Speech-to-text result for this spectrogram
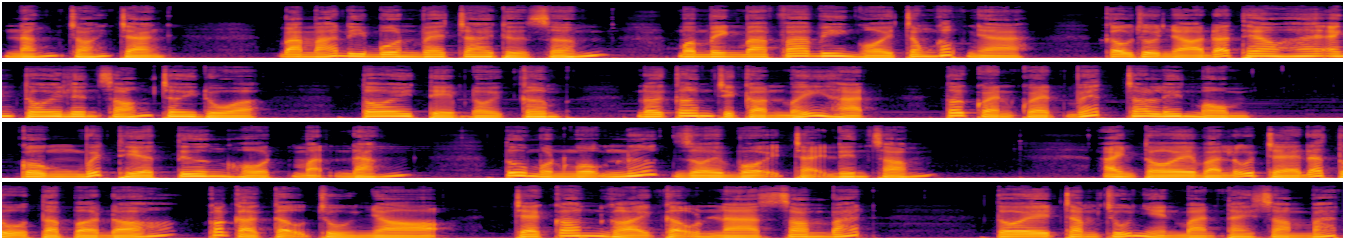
nắng chói chang. Bà má đi buôn ve chai từ sớm, một mình bà Pha Vi ngồi trong góc nhà. Cậu chủ nhỏ đã theo hai anh tôi lên xóm chơi đùa. Tôi tìm nồi cơm, nồi cơm chỉ còn mấy hạt. Tôi quèn quẹt vét cho lên mồm. Cùng với thìa tương hột mặn đắng, tu một ngụm nước rồi vội chạy lên xóm. Anh tôi và lũ trẻ đã tụ tập ở đó, có cả cậu chủ nhỏ, trẻ con gọi cậu là Som Bát. Tôi chăm chú nhìn bàn tay Som Bát,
